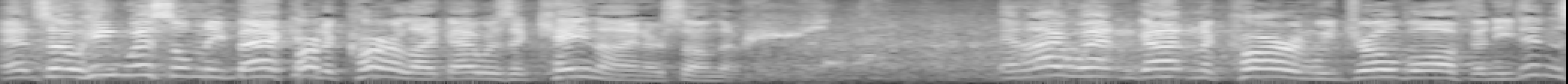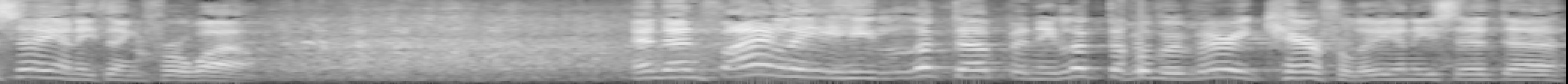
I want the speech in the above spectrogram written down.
And so he whistled me back in the car like I was a canine or something. And I went and got in the car and we drove off, and he didn't say anything for a while. And then finally he looked up and he looked over very carefully and he said, uh,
